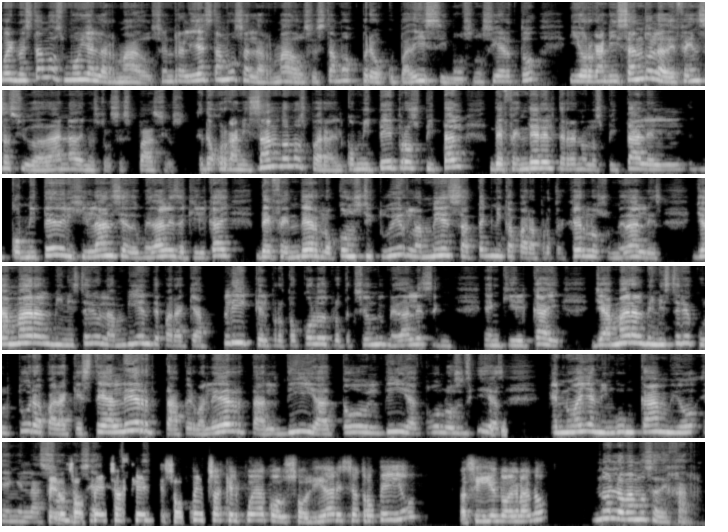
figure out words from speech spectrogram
Bueno, estamos muy alarmados, en realidad estamos alarmados, estamos preocupadísimos, ¿no es cierto? Y organizando la defensa ciudadana de nuestros espacios, eh, organizándonos para el comité pro hospital defender el terreno del hospital, el comité de vigilancia de humedales de Quilcay defenderlo, constituir la mesa técnica para proteger los humedales, llamar al Ministerio del Ambiente para que aplique el protocolo de protección de humedales en, en Quilcay, llamar al Ministerio de Cultura para que esté alerta pero alerta al día, todo el día, todos los días, que no haya ningún cambio en el asunto. ¿Pero sospechas, que, sospechas que él pueda consolidar ese atropello, así yendo al grano? No lo vamos a dejar.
